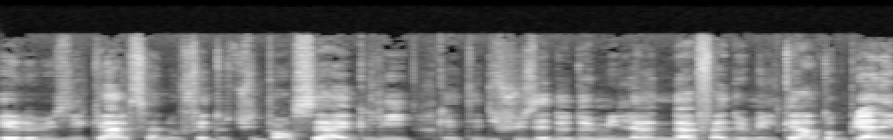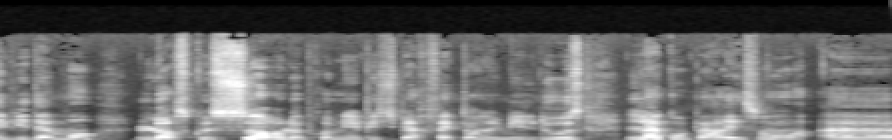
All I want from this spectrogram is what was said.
et le musical, ça nous fait tout de suite penser à Glee, qui a été diffusé de 2009 à 2015. Donc, bien évidemment, lorsque sort le premier Pitch Perfect en 2012, la comparaison euh,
